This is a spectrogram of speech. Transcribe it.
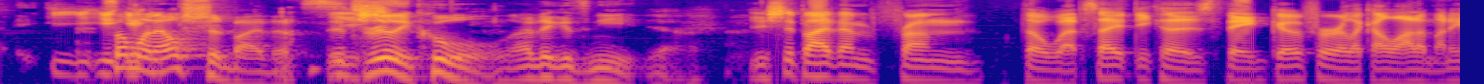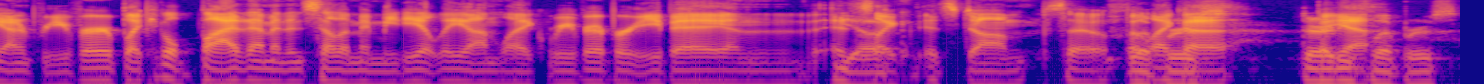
someone else should buy this. It's really cool. I think it's neat yeah. You should buy them from the website because they go for like a lot of money on reverb. Like people buy them and then sell them immediately on like reverb or eBay, and it's Yuck. like it's dumb. So, flippers. but like uh, a dirty yeah. flippers.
